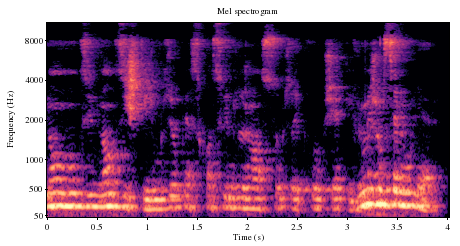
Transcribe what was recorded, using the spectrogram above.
não, não desistirmos, eu penso que conseguimos os nossos objetivos, mesmo sendo mulher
